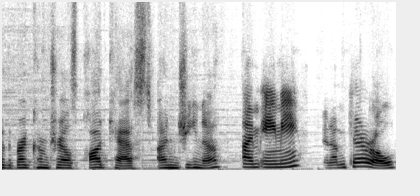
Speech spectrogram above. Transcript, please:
for the Breadcrumb Trails podcast, I'm Gina. I'm Amy. And I'm Carol.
